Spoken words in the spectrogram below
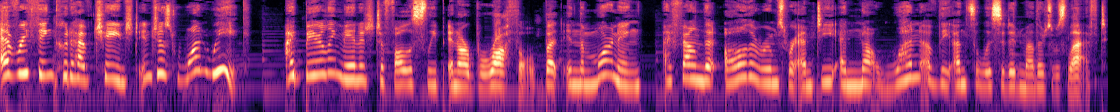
everything could have changed in just one week. I barely managed to fall asleep in our brothel, but in the morning, I found that all the rooms were empty and not one of the unsolicited mothers was left.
